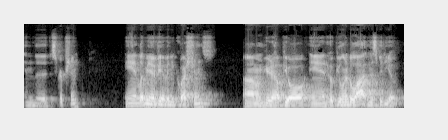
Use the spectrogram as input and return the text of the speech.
in the description and let me know if you have any questions. Um, I'm here to help you all and hope you learned a lot in this video.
